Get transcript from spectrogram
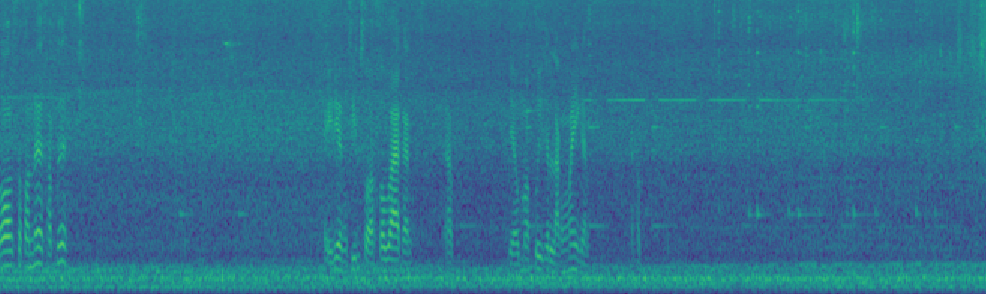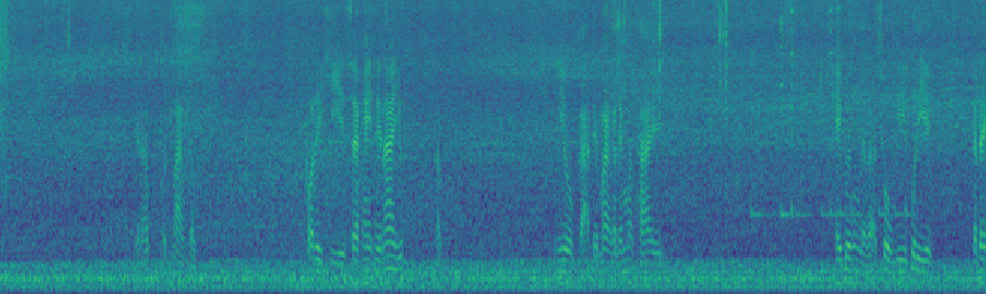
รอสักคนเด้อครับเด้อไอเรื่องสินสอดก็ว่ากันครับ เดี๋ยวมาคุยกันหลังไม่กันนะครับนะครับคนบ้านครับก็ได้ขี่แซงให้ไทยหน้าอยู่ครับ มีโอกาสได้มากก็ได้มาไทยให้เบิ้งแล้วก็โชคดีพอดีก็ได้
